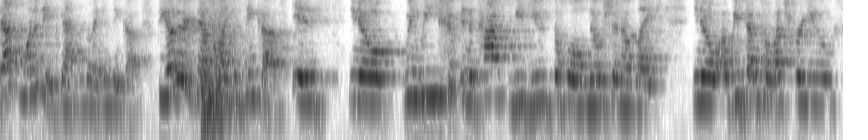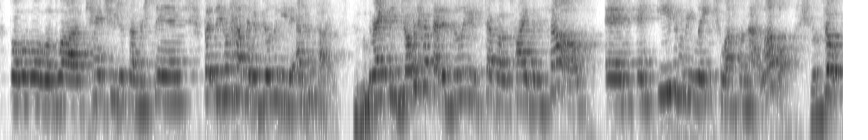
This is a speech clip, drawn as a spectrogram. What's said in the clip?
that's one of the examples that i can think of the other example i can think of is you know when we in the past we've used the whole notion of like you know uh, we've done so much for you blah blah blah blah blah can't you just understand? But they don't have that ability to empathize mm-hmm. right? They don't have that ability to step outside themselves and and even relate to us on that level. Sure. so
